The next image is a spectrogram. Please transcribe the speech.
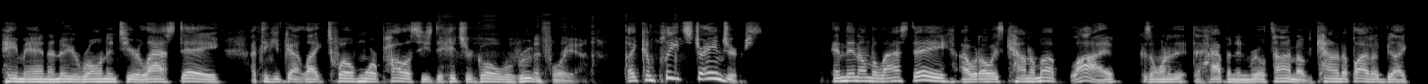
hey, man, I know you're rolling into your last day. I think you've got like 12 more policies to hit your goal. We're rooting for you. like complete strangers. And then on the last day, I would always count them up live because I wanted it to happen in real time. I would count it up live. I'd be like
